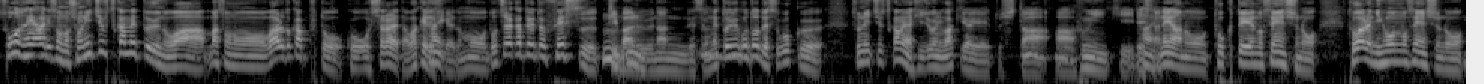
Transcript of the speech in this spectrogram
そうですね、やはりその初日、2日目というのは、まあ、そのワールドカップとこうおっしゃられたわけですけれども、どちらかというとフェスティバルなんですよね。ということですごく、初日、2日目は非常に和気あいあいとした、あ雰囲気でしたね、あの特定の選手の、とある日本の選手の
